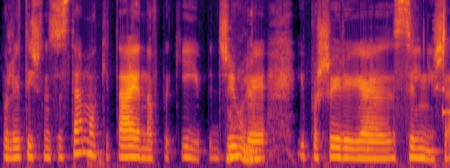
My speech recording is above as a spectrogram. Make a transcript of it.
політичну систему Китаю, навпаки, її підживлює і поширює сильніше.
